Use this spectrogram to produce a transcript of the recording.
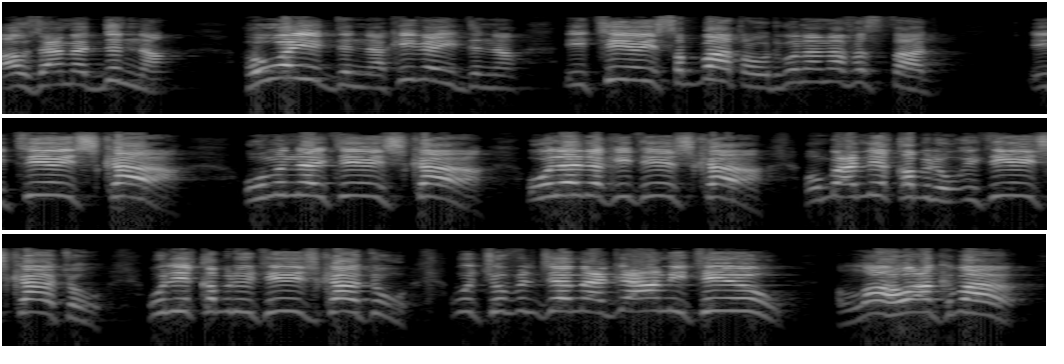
أو زعما الدنا هو يدنا كيف يدنا يتير يصباطه وتقول أنا في الصاد. يتير يشكاره ومنها يتيري شكارة. ولادك يتيري شكارة. ومن بعد اللي قبله يتيري شكاتو واللي قبله يتيري شكاتو وتشوف الجامع كاع عم يتيروا. الله أكبر.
